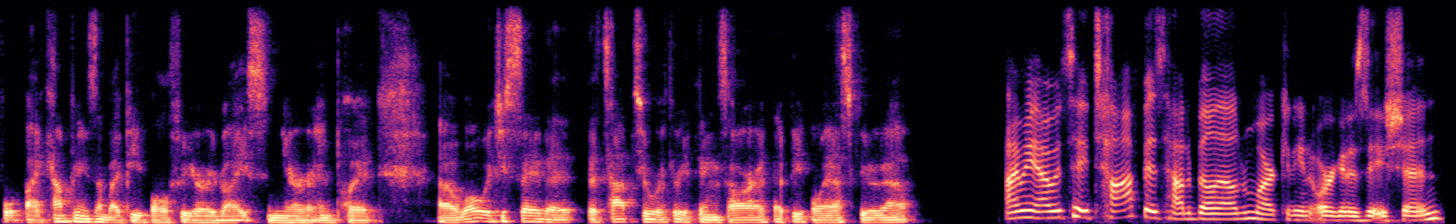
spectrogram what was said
for, by companies and by people for your advice and your input. Uh, what would you say that the top two or three things are that people ask you about? I mean, I would say top is how to build out a marketing organization,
